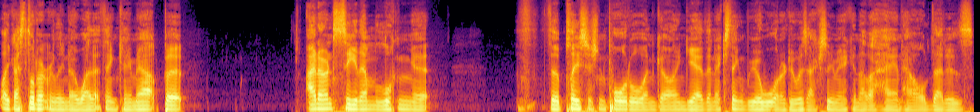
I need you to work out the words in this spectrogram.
Like I still don't really know why that thing came out, but I don't see them looking at the PlayStation Portal and going, yeah, the next thing we want to do is actually make another handheld that is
